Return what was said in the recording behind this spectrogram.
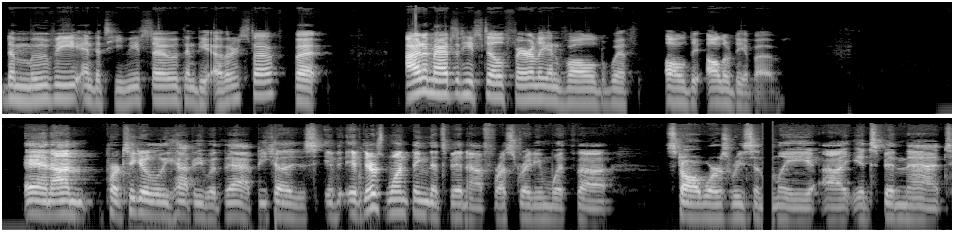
the movie and the TV show than the other stuff, but I'd imagine he's still fairly involved with all the all of the above. And I'm particularly happy with that because if, if there's one thing that's been uh, frustrating with uh, Star Wars recently, uh, it's been that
